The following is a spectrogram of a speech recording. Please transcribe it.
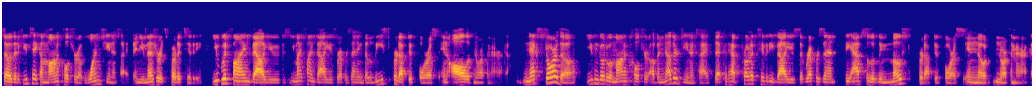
so that if you take a monoculture of one genotype and you measure its productivity, you would find values, you might find values representing the least productive forest in all of North America. Next door, though, you can go to a monoculture of another genotype that could have productivity values that represent the absolutely most productive forests in North America.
